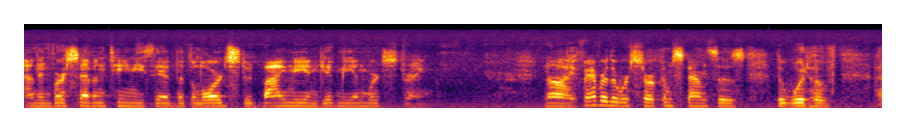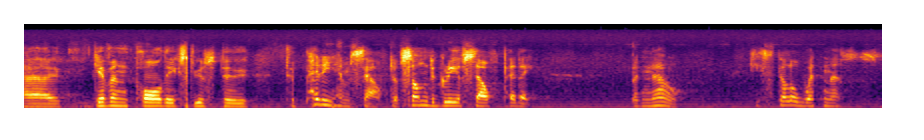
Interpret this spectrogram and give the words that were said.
And in verse 17, he said, But the Lord stood by me and gave me inward strength. Now, if ever there were circumstances that would have uh, given Paul the excuse to, to pity himself, to have some degree of self pity, but no, he's still a witness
